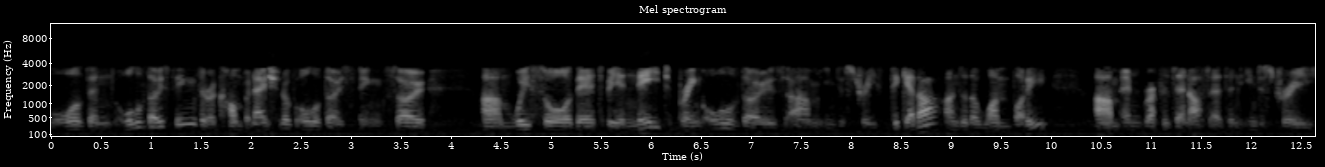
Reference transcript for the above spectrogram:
more than all of those things. They're a combination of all of those things. So um, we saw there to be a need to bring all of those um, industries together under the one body um, and represent us as an industry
